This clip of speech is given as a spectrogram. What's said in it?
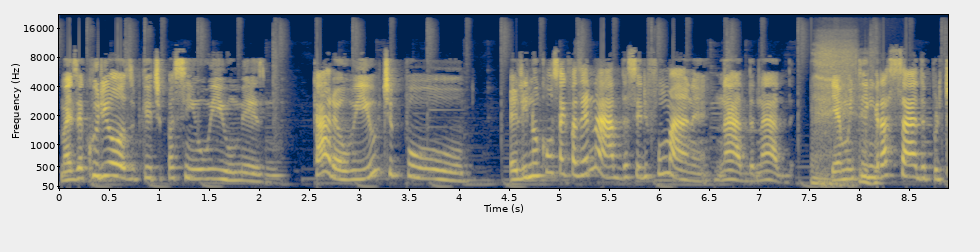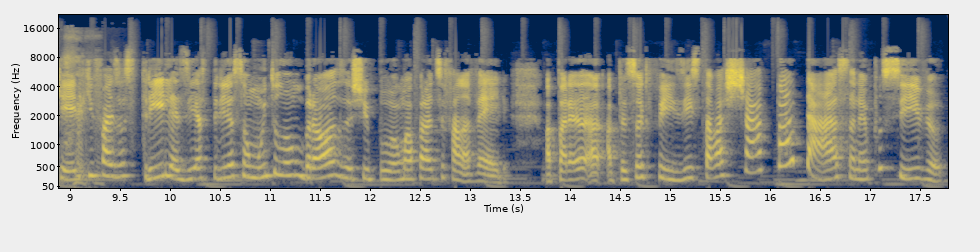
Mas é curioso, porque, tipo assim, o Will mesmo. Cara, o Will, tipo. Ele não consegue fazer nada se ele fumar, né? Nada, nada. E é muito engraçado, porque ele que faz as trilhas, e as trilhas são muito lombrosas, tipo, é uma parada que você fala, velho, a, para- a- a pessoa que fez isso tava chapadaça, não é possível.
